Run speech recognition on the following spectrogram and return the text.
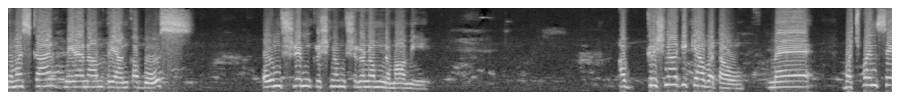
नमस्कार. मेरा नाम प्रियांका बोस. ओम श्रीम कृष्णम शरणम नमामि. अब कृष्णा की क्या बताओ मैं बचपन से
